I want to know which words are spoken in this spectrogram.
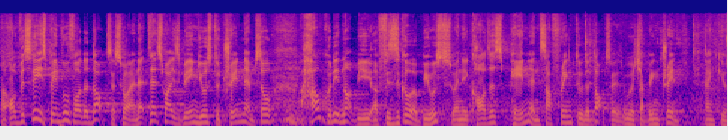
Uh, obviously, it's painful for the dogs as well, and that, that's why it's being used to train them. So, how could it not be a physical abuse when it causes pain and suffering to the dogs which are being trained? Thank you.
